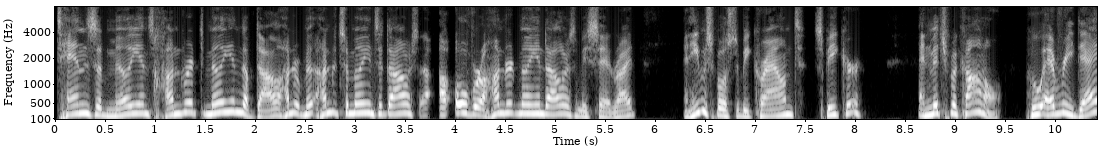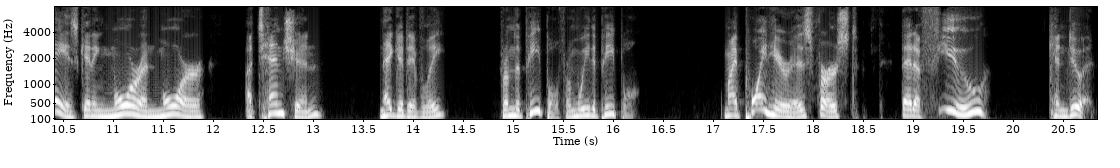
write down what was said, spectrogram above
tens of millions, hundreds of millions of dollars, hundred, hundreds of millions of dollars, uh, uh over a hundred million dollars. Let me say it right. And he was supposed to be crowned speaker. And Mitch McConnell, who every day is getting more and more attention negatively from the people, from we the people. My point here is first that a few can do it.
